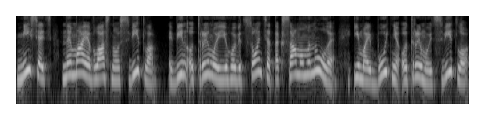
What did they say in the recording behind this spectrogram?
Місяць не має власного світла, він отримує його від сонця так само минуле, і майбутнє отримують світло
